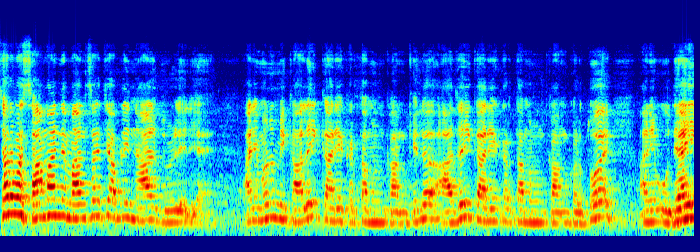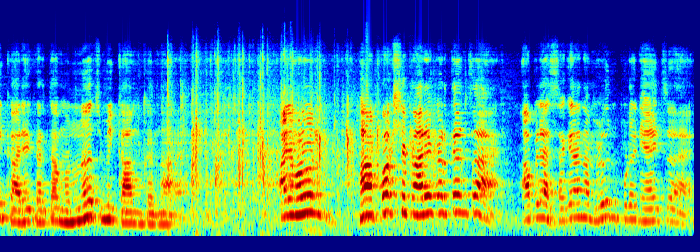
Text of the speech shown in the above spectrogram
सर्वसामान्य माणसाची आपली नाळ जुळलेली आहे. आणि म्हणून मी कालही कार्यकर्ता म्हणून काम केलं आजही कार्यकर्ता म्हणून काम करतोय आणि उद्याही कार्यकर्ता म्हणूनच मी काम करणार आहे. आणि म्हणून हा पक्ष कार्यकर्त्यांचा आहे. आपल्या सगळ्यांना मिळून पुढे न्यायचं आहे.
